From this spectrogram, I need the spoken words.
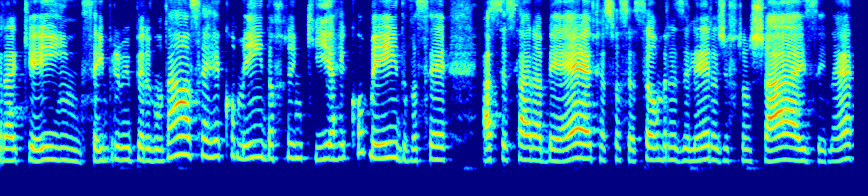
Pra quem sempre me pergunta: "Ah, você recomenda a franquia?", recomendo você acessar a ABF, Associação Brasileira de Franchise, né,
